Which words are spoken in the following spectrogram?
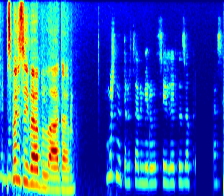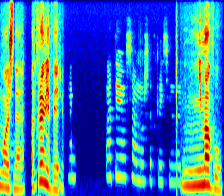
Используй трансформироваться, благо. Можно трансформироваться или это запрещено? Можно. Открой мне дверь. А ты его сам можешь открыть инвалид. Не могу.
